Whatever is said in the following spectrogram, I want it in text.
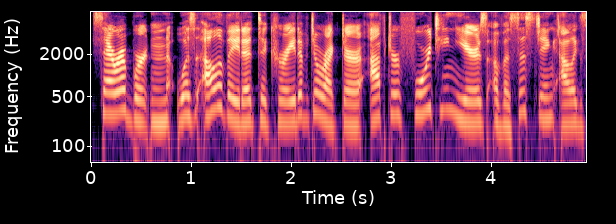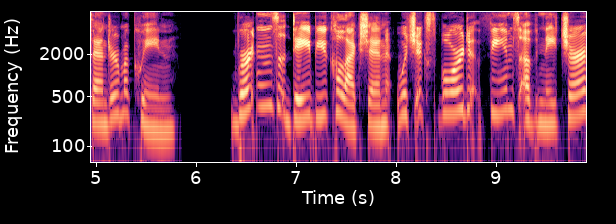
Sarah Burton was elevated to creative director after 14 years of assisting Alexander McQueen. Burton's debut collection, which explored themes of nature,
